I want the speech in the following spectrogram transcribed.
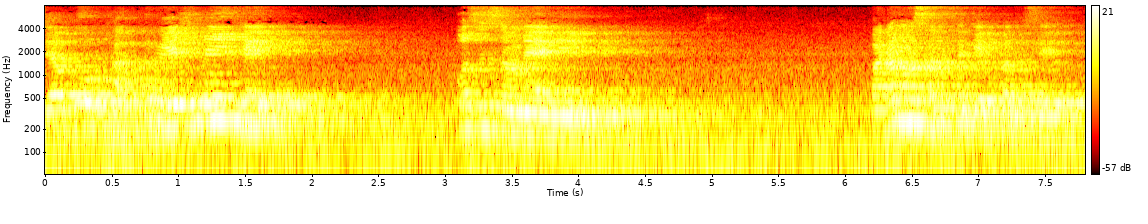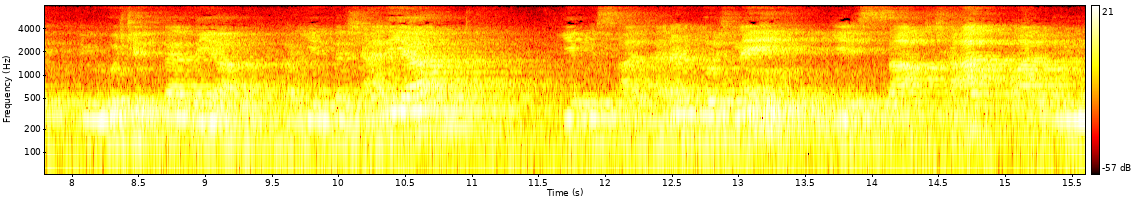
जब वो भक्त वेश में ही थे, उस समय ही परम संत के पद से विभूषित कर दिया और ये कोई साधारण पुरुष नहीं, ये साक्षात पारब्रह्म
